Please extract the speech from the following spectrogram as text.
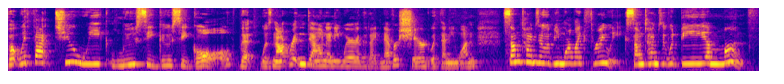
But with that two week loosey goosey goal that was not written down anywhere, that I'd never shared with anyone, sometimes it would be more like three weeks, sometimes it would be a month.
